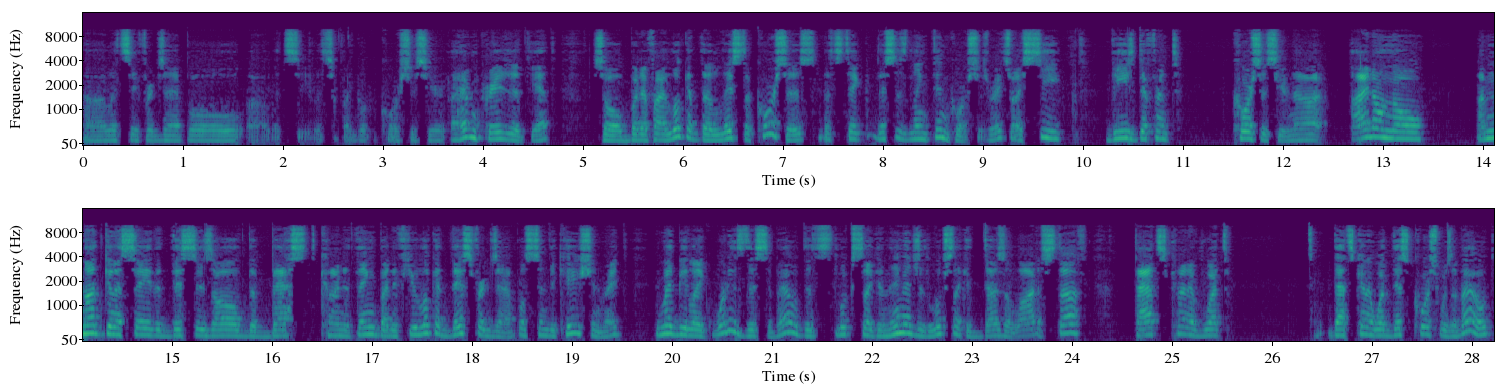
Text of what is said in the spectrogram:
uh, let's say for example uh, let's see let's see if I go to courses here. I haven't created it yet so but if I look at the list of courses let's take this is LinkedIn courses right? So I see these different courses here. Now I don't know I'm not going to say that this is all the best kind of thing but if you look at this for example syndication right? You might be like what is this about? This looks like an image it looks like it does a lot of stuff. That's kind of what that's kind of what this course was about.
